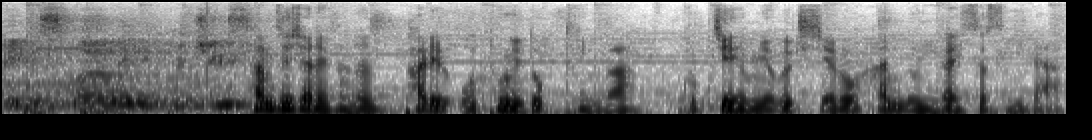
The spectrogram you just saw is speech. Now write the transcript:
been slowly reduced. 3세션에서는 8.1 5통일 독트린과 국제협력을 주제로 한 논의가 있었습니다.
